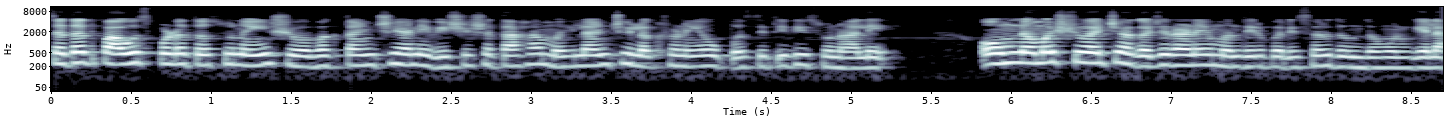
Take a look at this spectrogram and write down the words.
सतत पाऊस पडत असूनही शिवभक्तांची आणि विशेषतः महिलांची लक्षणीय उपस्थिती दिसून आली. ओम नम शिवायच्या गजराने मंदिर परिसर दुमदमून गेला.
